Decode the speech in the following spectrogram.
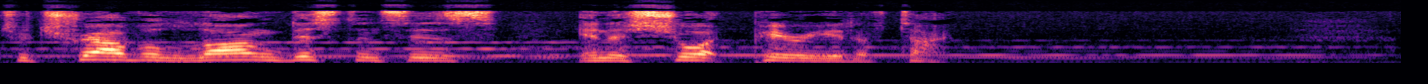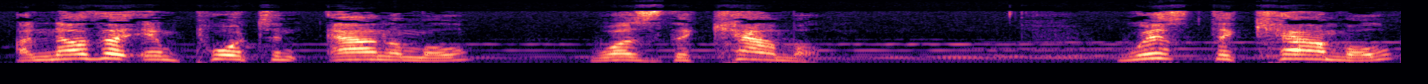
to travel long distances in a short period of time. Another important animal was the camel. With the camel,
